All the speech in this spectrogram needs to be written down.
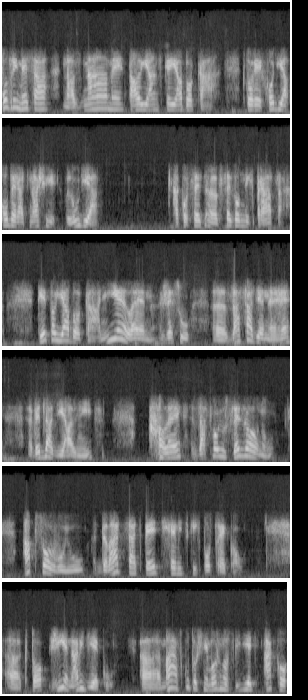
pozrime sa na známe talianské jablká, ktoré chodia oberať naši ľudia ako se, v sezónnych prácach. Tieto jablká nie len, že sú e, zasadené vedľa diálnic, ale za svoju sezónu absolvujú 25 chemických postrekov. E, kto žije na vidieku, e, má skutočne možnosť vidieť, ako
